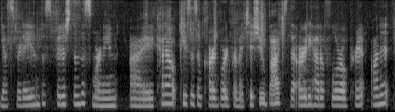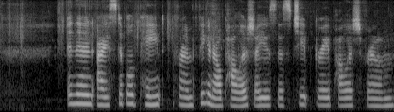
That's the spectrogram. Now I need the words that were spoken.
yesterday and just finished them this morning. I cut out pieces of cardboard from a tissue box that already had a floral print on it. And then I stippled paint from fingernail polish. I used this cheap gray polish from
